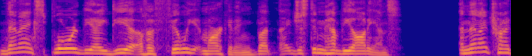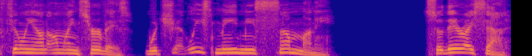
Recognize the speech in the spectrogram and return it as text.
Then I explored the idea of affiliate marketing, but I just didn't have the audience. And then I tried filling out online surveys, which at least made me some money. So there I sat,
